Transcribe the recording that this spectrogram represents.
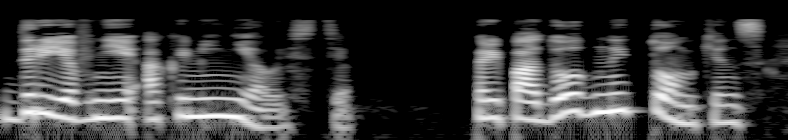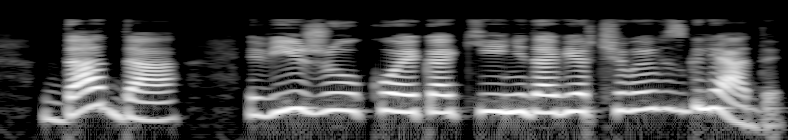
древние окаменелости. Преподобный Томкинс, да-да, вижу кое-какие недоверчивые взгляды.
